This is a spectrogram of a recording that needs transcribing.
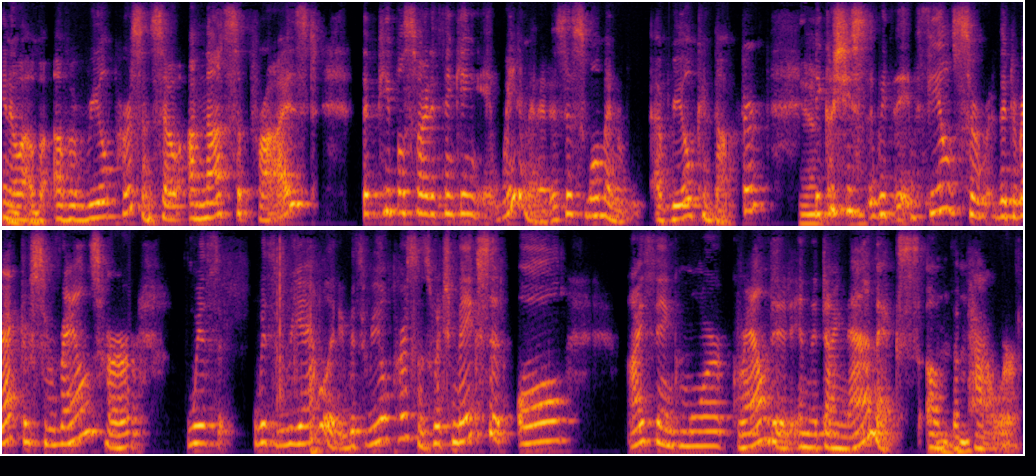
you know, mm-hmm. of, of a real person. So I'm not surprised that people started thinking, wait a minute, is this woman a real conductor? Yeah. Because she's it feels the director surrounds her with with reality, with real persons, which makes it all, I think, more grounded in the dynamics of mm-hmm. the power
